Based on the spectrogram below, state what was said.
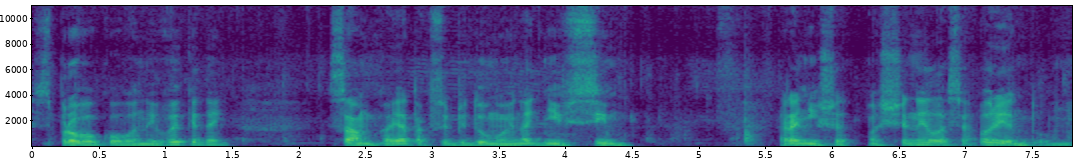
спровокований викидень. Самка, я так собі думаю, на днів 7 раніше ощенилася орієнтовно.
